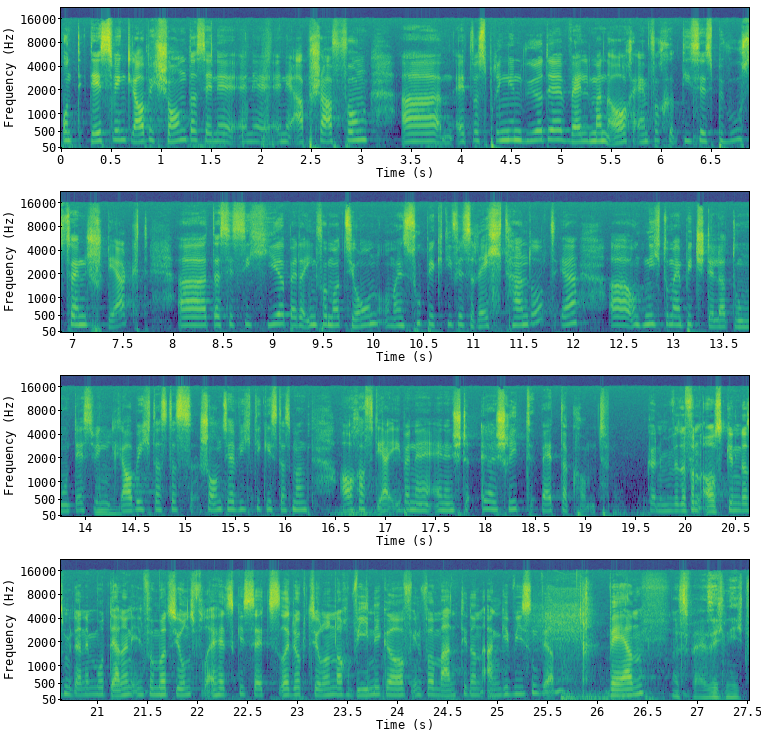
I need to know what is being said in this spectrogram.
und deswegen glaube ich schon, dass eine, eine, eine Abschaffung etwas bringen würde, weil man auch einfach die dieses Bewusstsein stärkt, äh, dass es sich hier bei der Information um ein subjektives Recht handelt ja, äh, und nicht um ein Bittstellertum. Und deswegen mhm. glaube ich, dass das schon sehr wichtig ist, dass man auch auf der Ebene einen äh, Schritt weiterkommt. Können wir davon ausgehen, dass mit einem modernen Informationsfreiheitsgesetz Redaktionen noch weniger auf Informantinnen angewiesen werden? Wären? Das weiß ich nicht.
